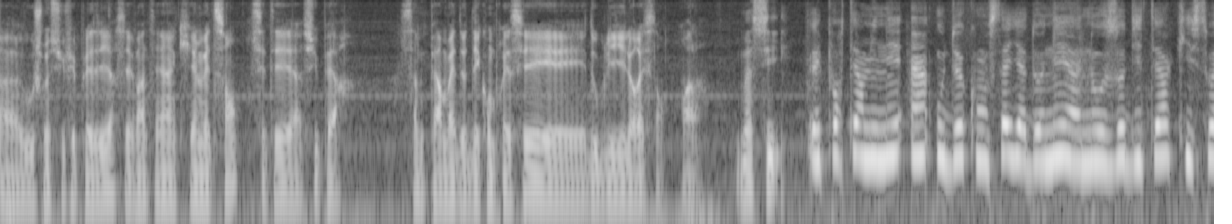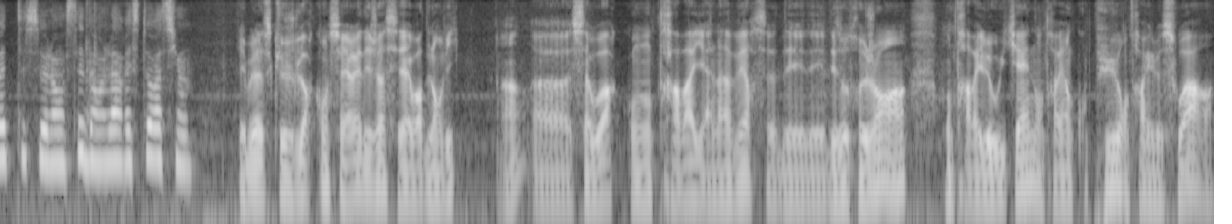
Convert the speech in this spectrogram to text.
euh, où je me suis fait plaisir, c'est 21 km 100. C'était euh, super. Ça me permet de décompresser et d'oublier le restant. Voilà. Merci. Et pour terminer, un ou deux conseils à donner à nos auditeurs qui souhaitent se lancer dans la restauration. Eh bien, ce que je leur conseillerais déjà, c'est avoir de l'envie. hein, euh, savoir qu'on travaille à l'inverse des, des- des autres gens. hein. On travaille le week-end, on travaille en coupure, on travaille le soir.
